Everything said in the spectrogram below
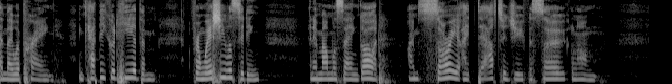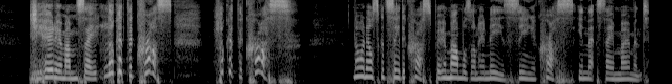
and they were praying. And Kathy could hear them from where she was sitting. And her mum was saying, God, I'm sorry I doubted you for so long. She heard her mum say, Look at the cross. Look at the cross. No one else could see the cross, but her mum was on her knees seeing a cross in that same moment.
